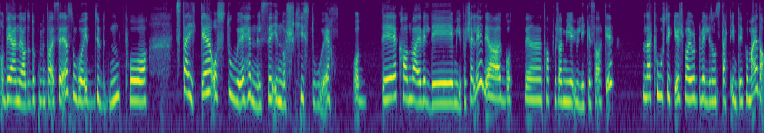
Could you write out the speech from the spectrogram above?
og det er en radiodokumentarserie som går i dybden på sterke og store hendelser i norsk historie. Og det kan være veldig mye forskjellig. De har gått, eh, tatt for seg mye ulike saker. Men det er to stykker som har gjort veldig sånn, sterkt inntrykk på meg. da.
